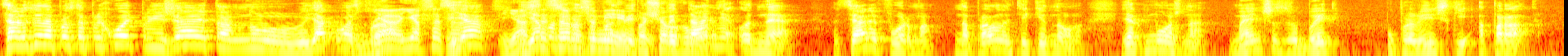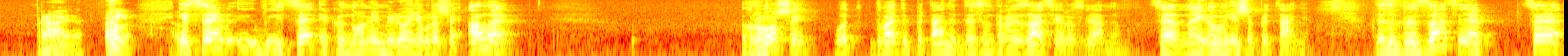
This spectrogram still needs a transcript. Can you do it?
Ця людина просто приходить, приїжджає там, ну як у вас справа? Я- я все це- І я все просто це розумію, про що ви Питання говорите. одне. Ця реформа направлена тільки одного. Як можна менше зробити управлінський апарат. Правильно. І це, і це економія мільйонів грошей. Але гроші, от давайте питання децентралізації розглянемо. Це найголовніше питання. Децентралізація це,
